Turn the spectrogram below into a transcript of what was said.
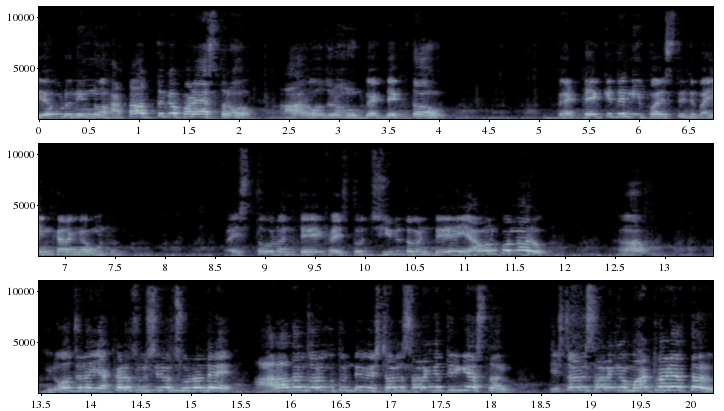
దేవుడు నిన్ను హఠాత్తుగా పడేస్తారు. ఆ రోజున నువ్వు బెడ్ ఎక్కుతావు బెడ్ ఎక్కితే నీ పరిస్థితి భయంకరంగా ఉంటుంది. క్రైస్తవుడు అంటే క్రైస్తవ జీవితం అంటే ఏమనుకున్నారు? ఈ రోజున ఎక్కడ చూసినా చూడండి ఆరాధన జరుగుతుంటే ఇష్టానుసారంగా తిరిగేస్తారు. ఇష్టానుసారంగా మాట్లాడేస్తారు.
